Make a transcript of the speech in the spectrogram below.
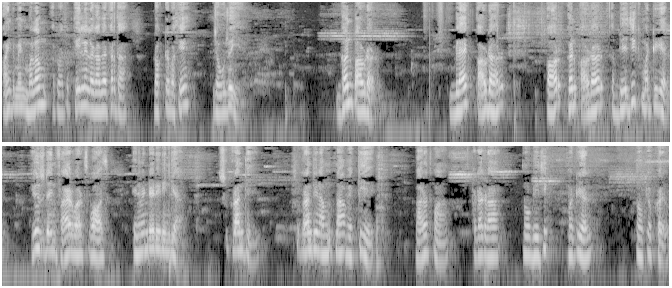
ointment મલમ અથવા તો તેલને લગાવ્યા કરતાં ડૉક્ટર પાસે જવું જોઈએ gunpowder black powder or gunpowder, the basic material used in fireworks was invented in India. Sukranti Sukranti નામના વ્યક્તિએ ભારતમાં ફટાકડાનો બેઝિક મટીરિયલનો ઉપયોગ કર્યો.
